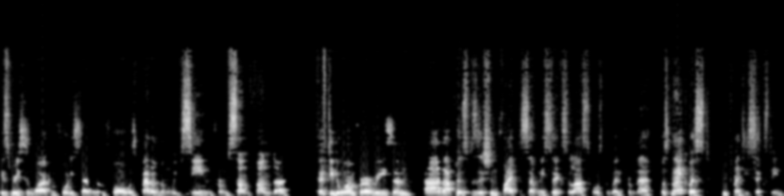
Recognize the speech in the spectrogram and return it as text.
His recent work in 47 and 4 was better than we've seen from Sun Thunder. 50 to 1 for a reason. Uh, that post position, 5 for 76, the last horse to win from there, was Nyquist in 2016.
